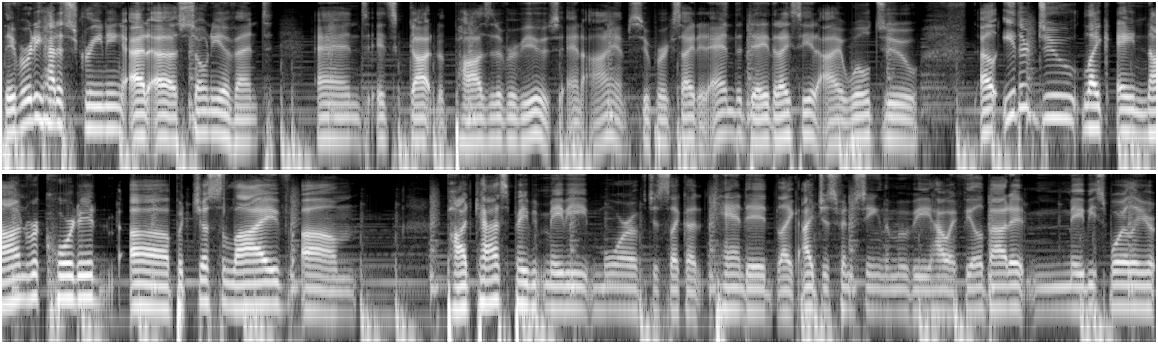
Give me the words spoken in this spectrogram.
they've already had a screening at a Sony event, and it's got positive reviews, and I am super excited. And the day that I see it, I will do. I'll either do like a non-recorded, uh, but just live, um, podcast maybe maybe more of just like a candid like i just finished seeing the movie how i feel about it maybe spoiler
